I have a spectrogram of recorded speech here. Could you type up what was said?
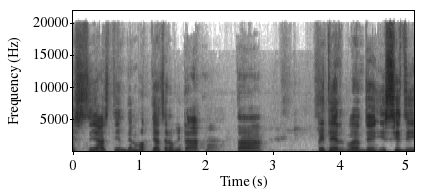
এসছি আজ তিন দিন ভর্তি আছে রোগীটা। হ্যাঁ। তা পেটের যে ইসিজি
